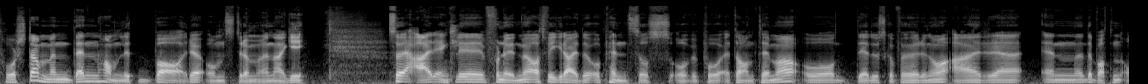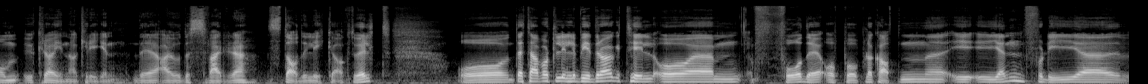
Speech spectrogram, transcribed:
torsdag, men den handlet bare om strøm og energi. Så jeg er egentlig fornøyd med at vi greide å pense oss over på et annet tema. Og det du skal få høre nå, er eh, en debatten om Ukraina-krigen. Det er jo dessverre stadig like aktuelt. Og dette er vårt lille bidrag til å um, få det opp på plakaten uh, igjen, fordi uh,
